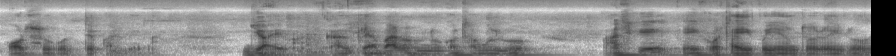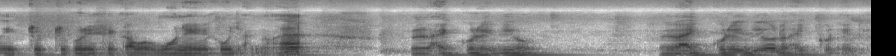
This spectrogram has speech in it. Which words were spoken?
স্পর্শ- করতে পারবে না। জয় মা। কালকে আবার অন্য কথা বলব। আজকে এই কথা এই পর্যন্ত রইল। একটু একটু করে শেখাবো। মনে রেখেও জানো হ্যাঁ? লাইক করে দিও। লাইক করে দিও লাইক করে দিও।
